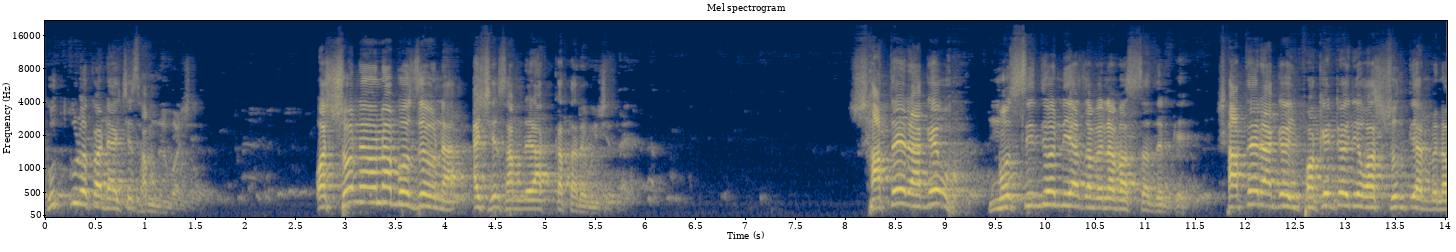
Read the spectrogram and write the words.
খুদকুড়ো কয়টা এসে সামনে বসে। ও শোনেও না, বোঝেও না এসে সামনে এক কাতারে বসে যায়। সাতের আগে মসজিদেও নেওয়া যাবে না বাচ্চাদেরকে। সাতের আগে ওই পকেটে ওই যে ওয়াজ শুনতে আনবে না,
